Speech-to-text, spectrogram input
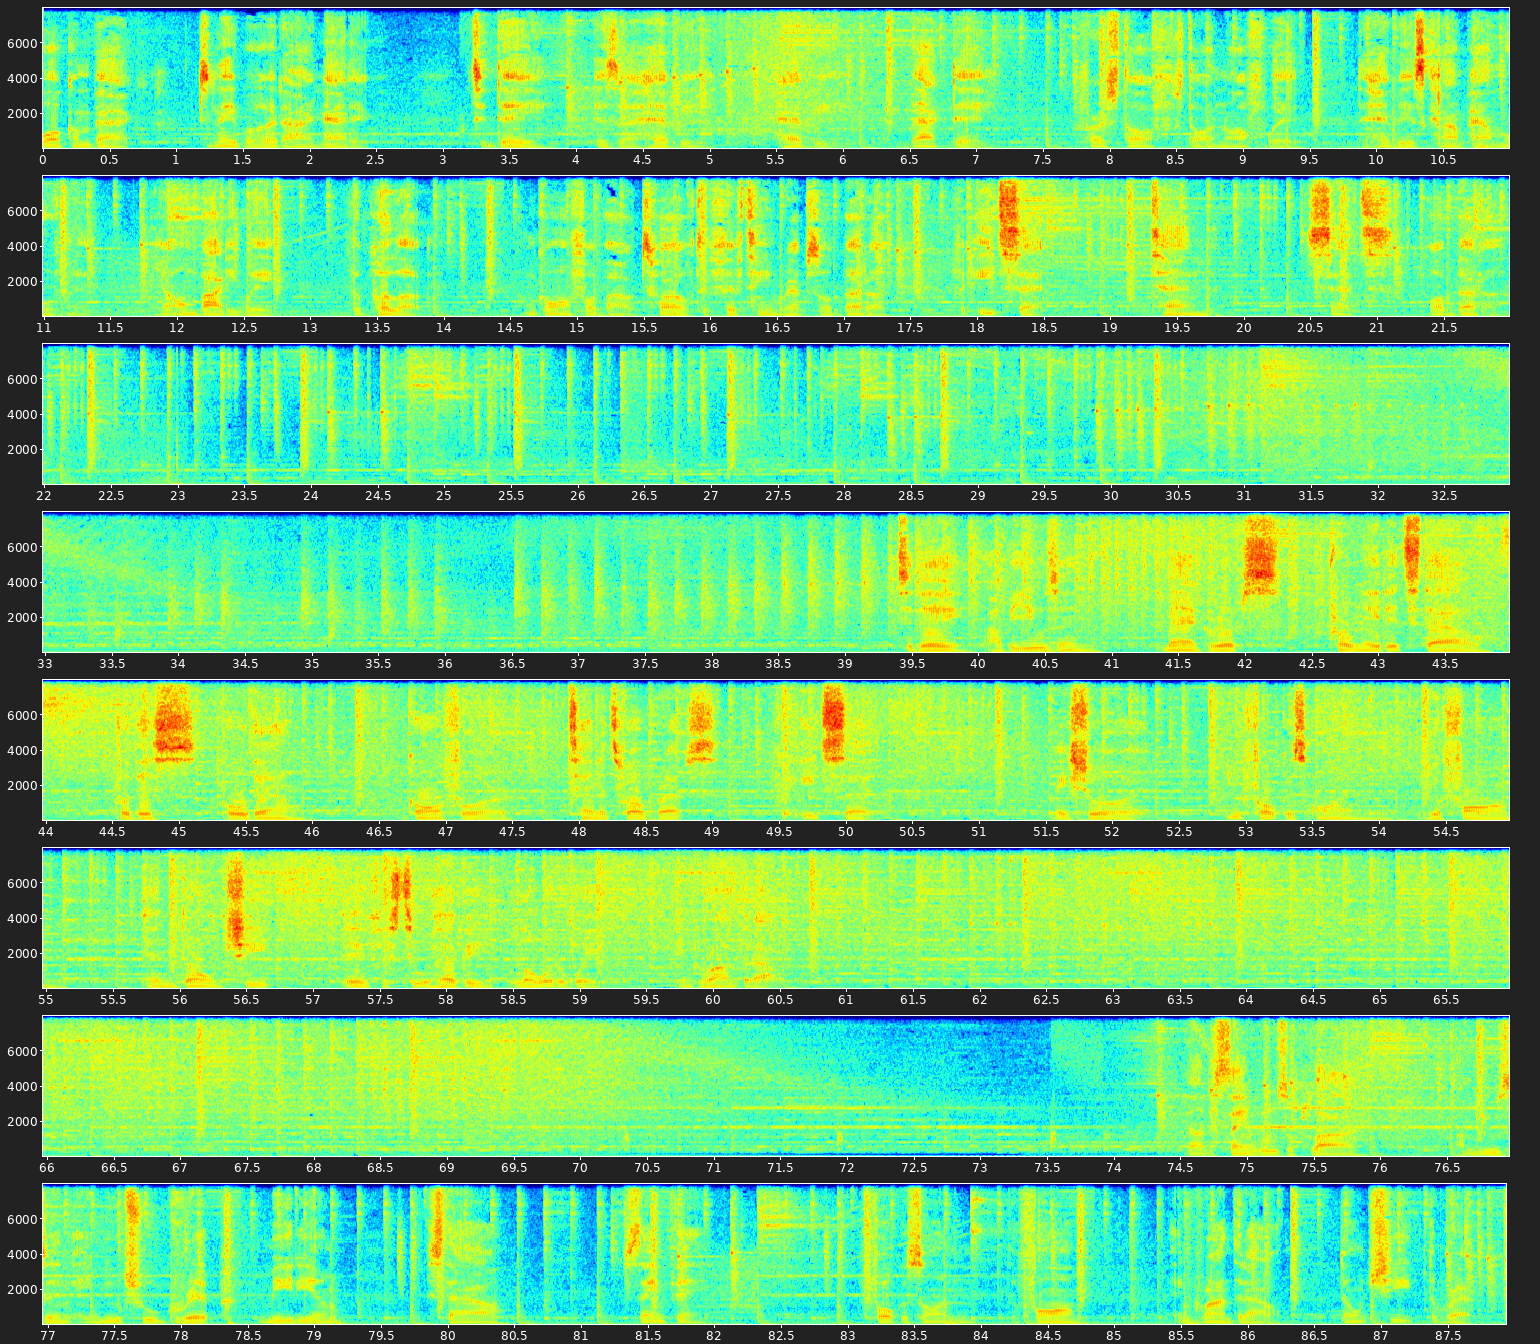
Welcome back to Neighborhood Iron Addict. Today is a heavy, heavy back day. First off, starting off with the heaviest compound movement, your own body weight, the pull up. I'm going for about 12 to 15 reps or better for each set. 10 sets or better. Today I'll be using Mad Grips pronated style for this pull down. Going for 10 to 12 reps for each set. Make sure you focus on your form and don't cheat. If it's too heavy, lower the weight and grind it out. The same rules apply. I'm using a neutral grip, medium style. Same thing. Focus on the form and grind it out. Don't cheat the rep.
